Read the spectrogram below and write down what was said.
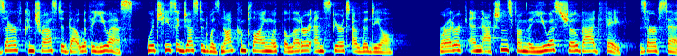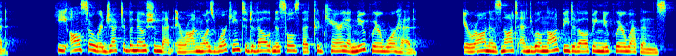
Zarif contrasted that with the US, which he suggested was not complying with the letter and spirit of the deal. Rhetoric and actions from the US show bad faith, Zarif said. He also rejected the notion that Iran was working to develop missiles that could carry a nuclear warhead. Iran is not and will not be developing nuclear weapons.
